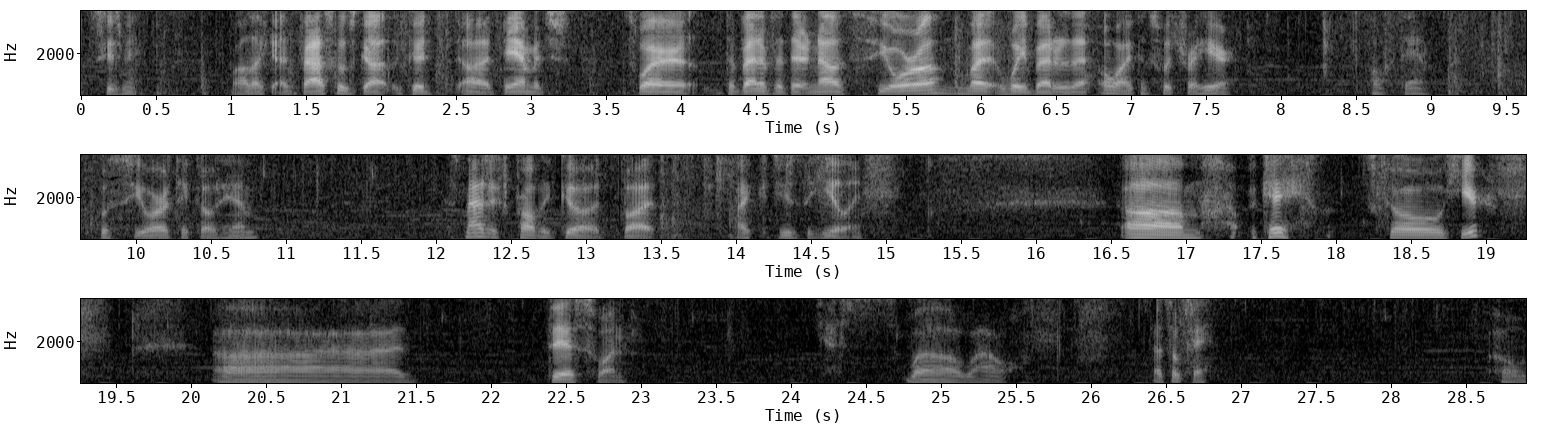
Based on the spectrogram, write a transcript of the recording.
Excuse me. Wow, like uh, Vasco's got good uh, damage. That's why the benefit there. Now Siora, might, way better than. Oh, I can switch right here. Oh damn. Go Siora, take out him. His magic's probably good, but I could use the healing. Um. Okay, let's go here. Uh, this one. Yes. Well, wow. That's okay. Oh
